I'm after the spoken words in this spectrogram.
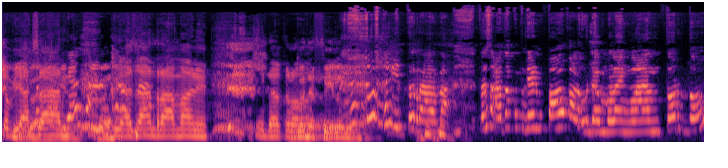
Kebiasaan. Kebiasaan Rama nih. Udah Gue udah closing. feeling. itu Rama. Terus atau kemudian Pau kalau udah mulai ngelantur tuh,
